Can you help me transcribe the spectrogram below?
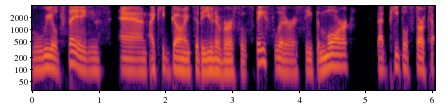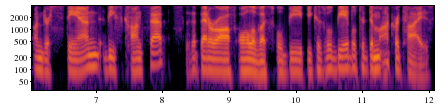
real things. And I keep going to the universal space literacy. The more that people start to understand these concepts, the better off all of us will be because we'll be able to democratize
